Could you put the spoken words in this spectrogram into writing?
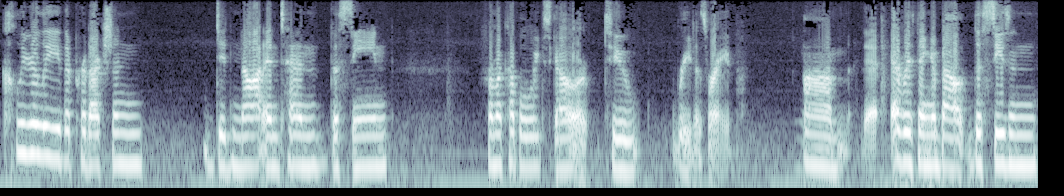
clearly the production did not intend the scene from a couple weeks ago to read as rape. Um, everything about this season,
